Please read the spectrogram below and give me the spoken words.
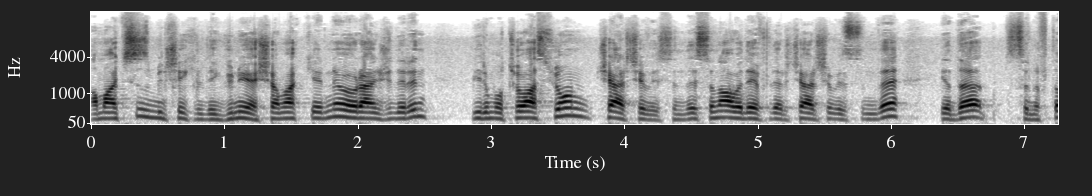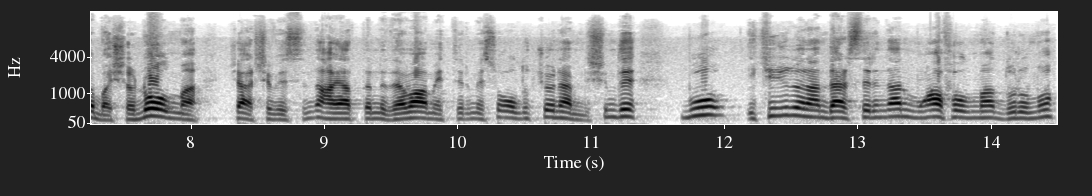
amaçsız bir şekilde günü yaşamak yerine öğrencilerin bir motivasyon çerçevesinde, sınav hedefleri çerçevesinde ya da sınıfta başarılı olma çerçevesinde hayatlarını devam ettirmesi oldukça önemli. Şimdi bu ikinci dönem derslerinden muaf olma durumu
